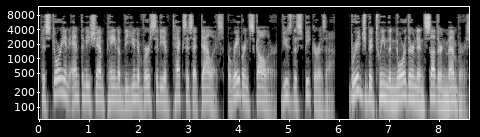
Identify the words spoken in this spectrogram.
Historian Anthony Champagne of the University of Texas at Dallas, a Rayburn scholar, views the Speaker as a bridge between the Northern and Southern members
